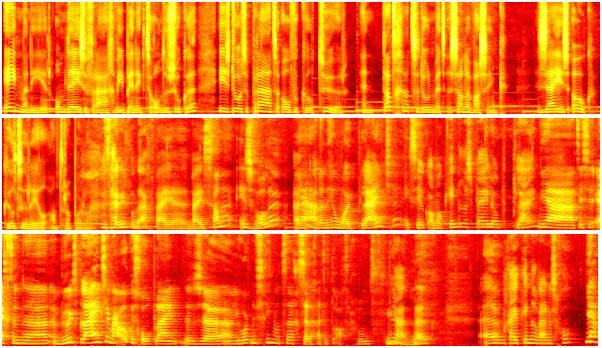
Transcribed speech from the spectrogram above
Eén manier om deze vraag wie ben ik te onderzoeken is door te praten over cultuur. En dat gaat ze doen met Sanne Wassink. Zij is ook cultureel antropoloog. We zijn hier vandaag bij, uh, bij Sanne in Zwolle. Uh, Ja. Aan een heel mooi pleintje. Ik zie ook allemaal kinderen spelen op het plein. Ja, het is echt een, eh, een buurtpleintje, maar ook een schoolplein. Dus eh, je hoort misschien wat eh, gezelligheid op de achtergrond. Ja, leuk. Ehm, gaan je kinderen daar naar school? Ja,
